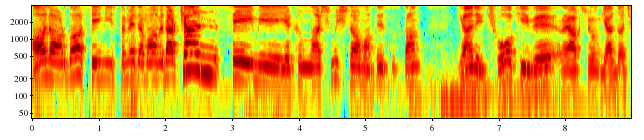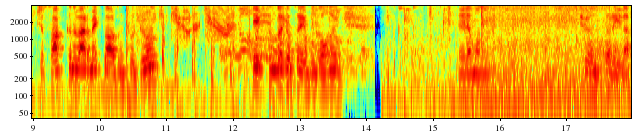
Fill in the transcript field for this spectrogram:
Hala orada Seymi istemeye devam ederken Seymi yakınlaşmıştı ama Tesis'tan yani çok iyi bir reaksiyon geldi açıkçası. Hakkını vermek lazım çocuğun. Jackson da Jota'yı buldu. Ona 3. Elemanın çığlıklarıyla.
